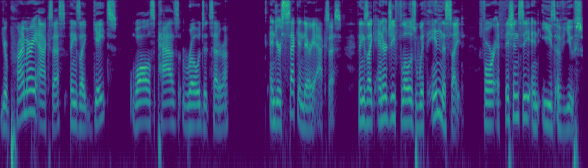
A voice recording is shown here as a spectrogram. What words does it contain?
your primary access, things like gates, walls, paths, roads, etc., and your secondary access, things like energy flows within the site for efficiency and ease of use.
